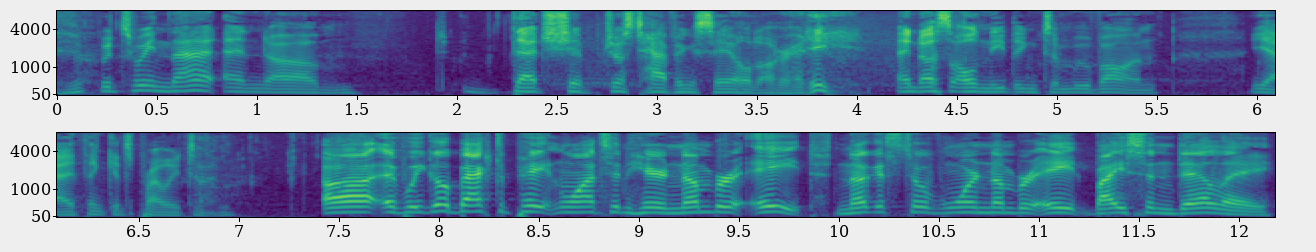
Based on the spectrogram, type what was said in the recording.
between that and um, that ship just having sailed already, and us all needing to move on. Yeah, I think it's probably time. Uh, if we go back to Peyton Watson here, number eight, Nuggets to have worn number eight, Bison Dele,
